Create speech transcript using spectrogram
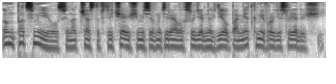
Он подсмеивался над часто встречающимися в материалах судебных дел пометками вроде следующей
